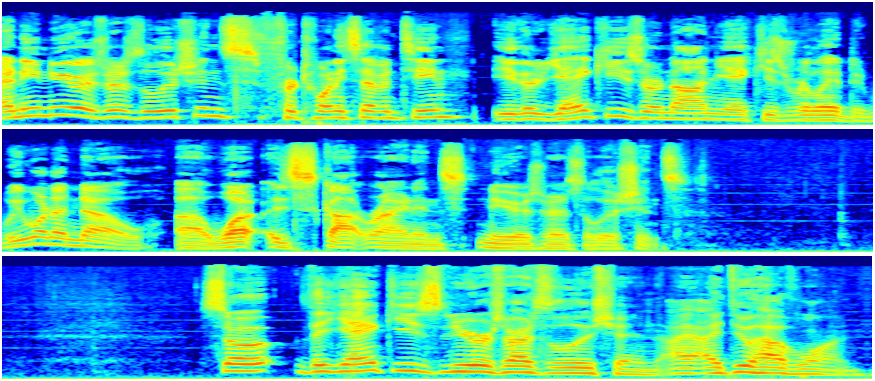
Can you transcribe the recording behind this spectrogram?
any New Year's resolutions for 2017? Either Yankees or non-Yankees related. We want to know uh, what is Scott Reinen's New Year's resolutions. So the Yankees' New Year's resolution, I, I do have one,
